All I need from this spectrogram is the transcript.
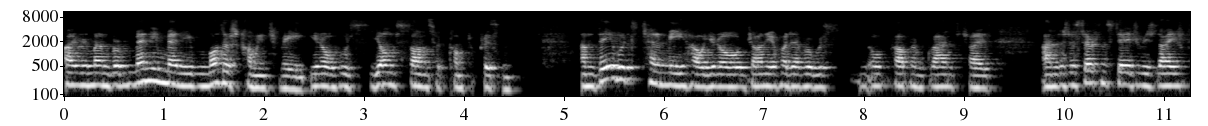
I remember many, many mothers coming to me, you know, whose young sons had come to prison. And they would tell me how, you know, Johnny or whatever was no problem, grandchild. And at a certain stage of his life,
